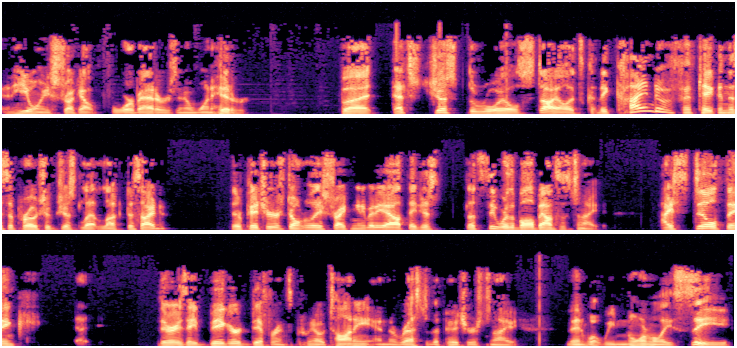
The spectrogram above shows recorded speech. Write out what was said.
and he only struck out four batters and a one hitter. But that's just the Royals style. It's, they kind of have taken this approach of just let luck decide. Their pitchers don't really strike anybody out. They just, let's see where the ball bounces tonight. I still think there is a bigger difference between Ohtani and the rest of the pitchers tonight than what we normally see.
